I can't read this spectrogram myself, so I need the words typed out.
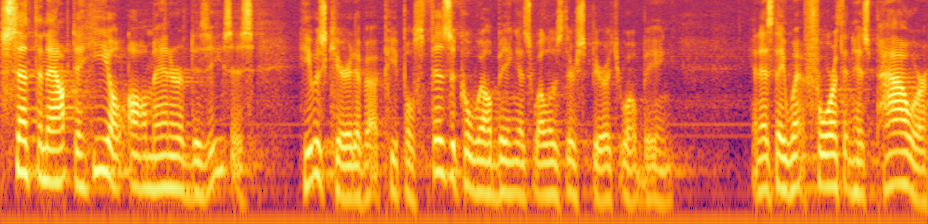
sent them out to heal all manner of diseases. He was cared about people's physical well being as well as their spiritual well being. And as they went forth in his power,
